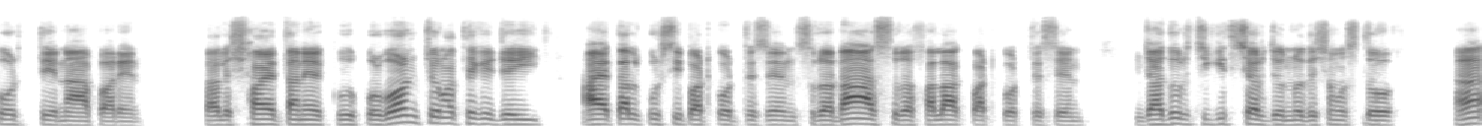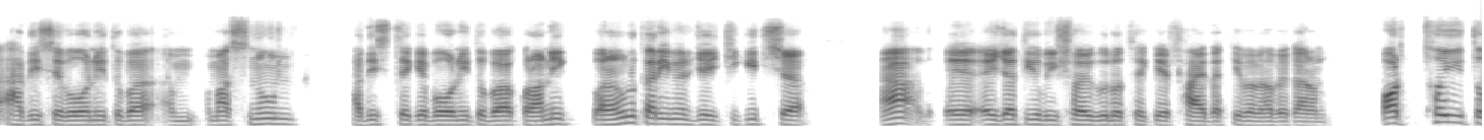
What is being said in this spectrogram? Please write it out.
করতে না পারেন, তাহলে শয়তানের কুপ্রবঞ্চনা থেকে যেই আয়াতুল কুরসি পাঠ করতেছেন, সূরা নাস, সূরা ফালাক পাঠ করতেছেন, জাদুর চিকিৎসার জন্য যে সমস্ত হ্যাঁ? হাদিসে বর্ণিত বা মাসনুন হাদিস থেকে বর্ণিত বা কোরআনিক কোরআনুল কারীমের যেই চিকিৎসা, হ্যাঁ? এই জাতীয় বিষয়গুলো থেকে ফায়দা কীভাবে হবে? কারণ অর্থই তো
